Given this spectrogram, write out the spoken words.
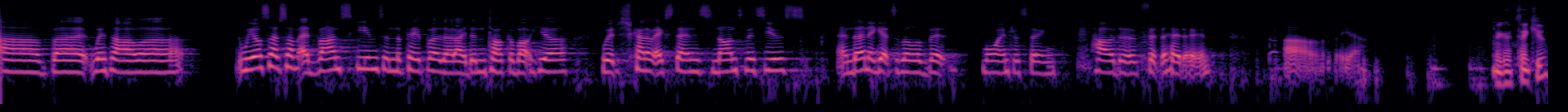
Uh, but with our, we also have some advanced schemes in the paper that I didn't talk about here, which kind of extends nonce misuse, and then it gets a little bit more interesting how to fit the header in. Um, yeah. Okay, thank you.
